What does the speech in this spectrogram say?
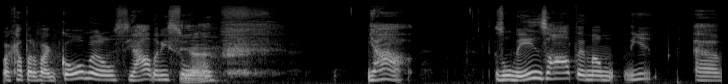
wat gaat er van komen? Ons, ja, dat is zo... Ja. Ja, zo'n eenzaad en dan... Nee. Ehm,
